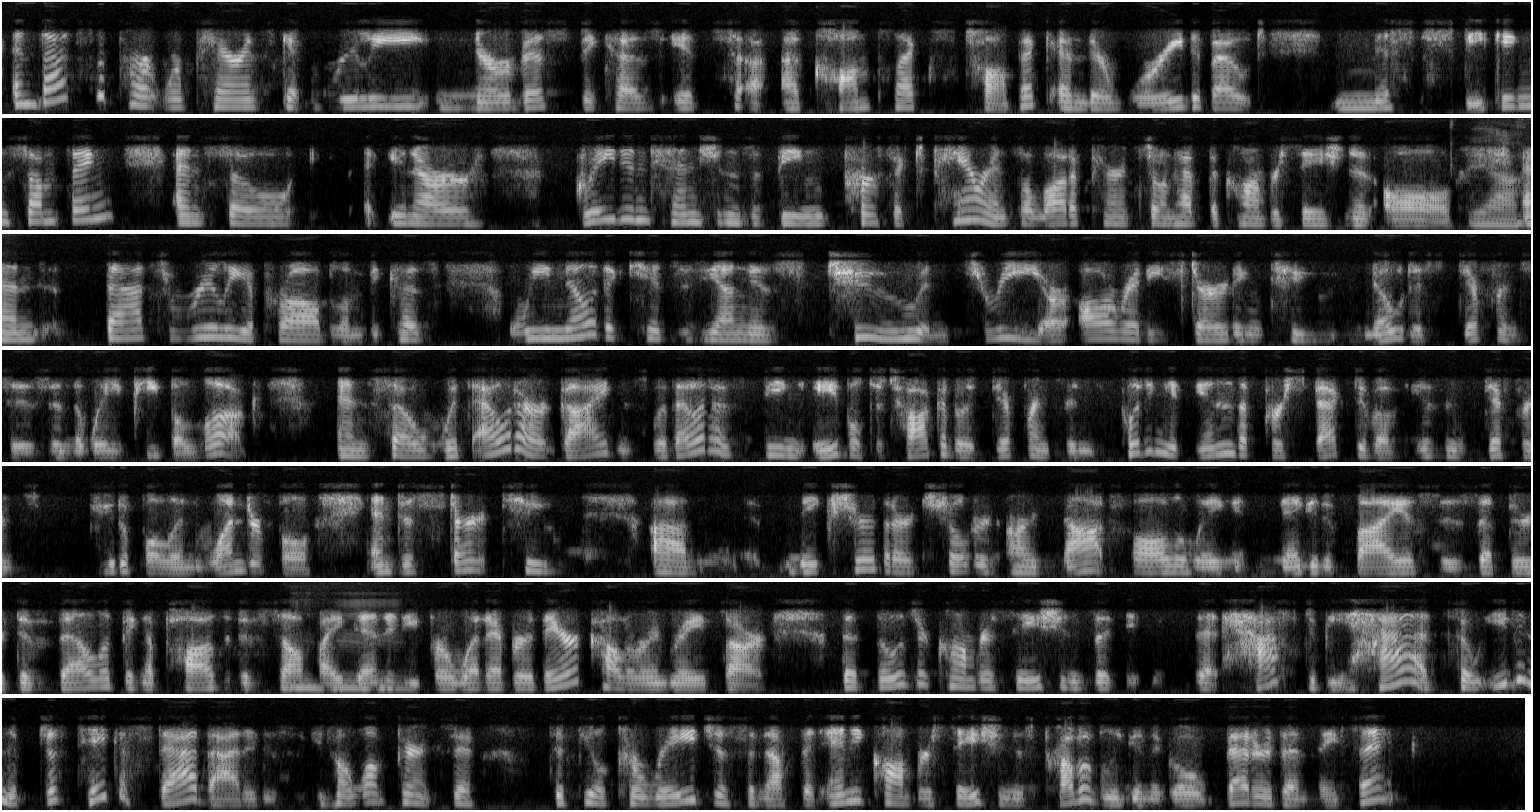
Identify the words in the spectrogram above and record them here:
And that's the part where parents get really nervous because it's a, a, complex topic and they're worried about misspeaking something. And so in our great intentions of being perfect parents, a lot of parents don't have the conversation at all. Yeah. And that's really a problem because we know that kids as young as two and three are already starting to notice differences in the way people look. And so without our guidance, without us being able to talk about difference and putting it in the perspective of isn't difference beautiful and wonderful and to start to um, make sure that our children are not following negative biases, that they're developing a positive self-identity mm-hmm. for whatever their color and race are, that those are conversations that that have to be had. So even if just take a stab at it is, you know, I want parents to, to feel courageous enough that any conversation is probably going to go better than they think.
